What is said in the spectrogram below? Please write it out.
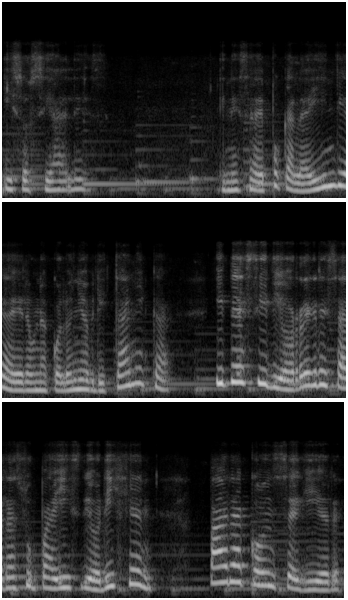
y sociales. En esa época la India era una colonia británica y decidió regresar a su país de origen para conseguir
